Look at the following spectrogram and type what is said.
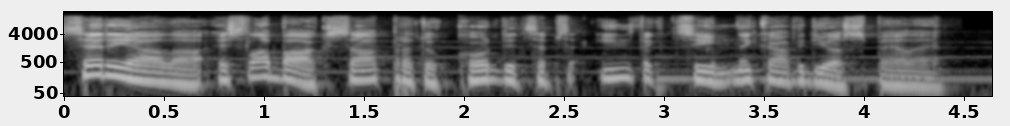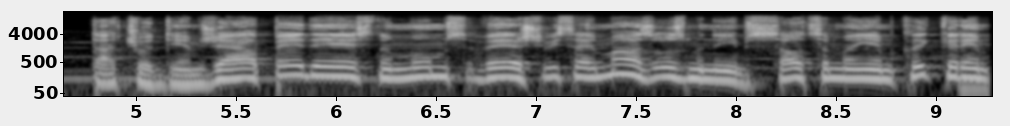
Seriālā es labāk sapratu kordycepsa infekciju nekā video spēlē. Taču, diemžēl, pēdējais no mums vērš visai maz uzmanības saucamajiem klikeriem,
